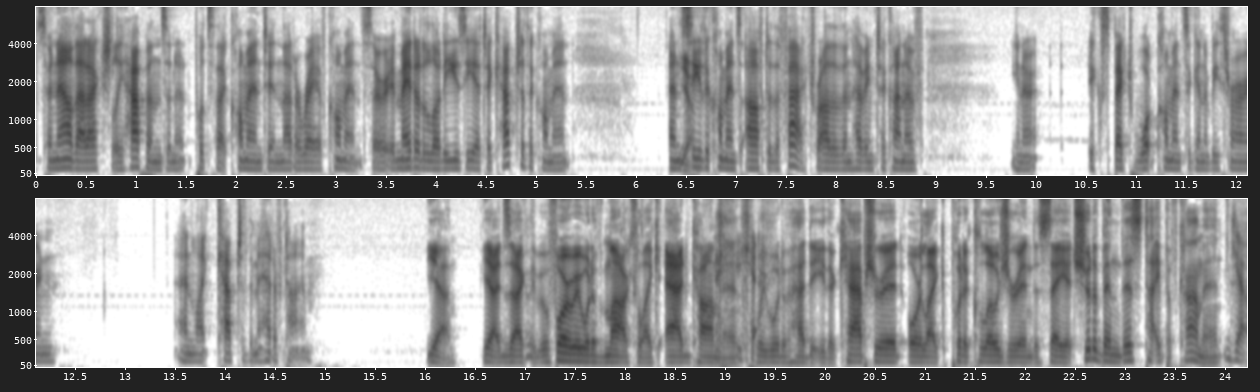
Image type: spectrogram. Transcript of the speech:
So now that actually happens, and it puts that comment in that array of comments. So it made it a lot easier to capture the comment and Yeah. see the comments after the fact, rather than having to kind of, you know, expect what comments are going to be thrown, and like capture them ahead of time. Yeah. Yeah, exactly. Mm. Before we would have mocked like add comment, Yeah. we would have had to either capture it or like put a closure in to say it should have been this type of comment, Yeah.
